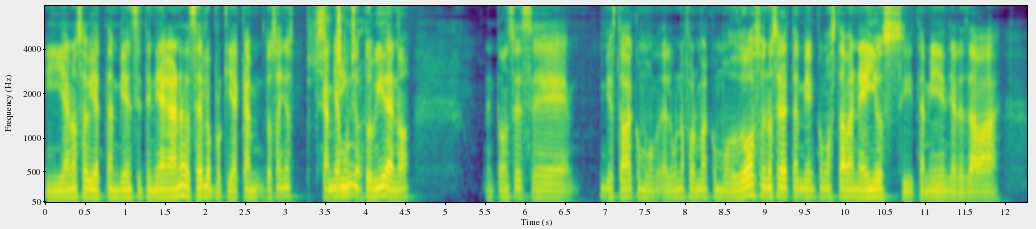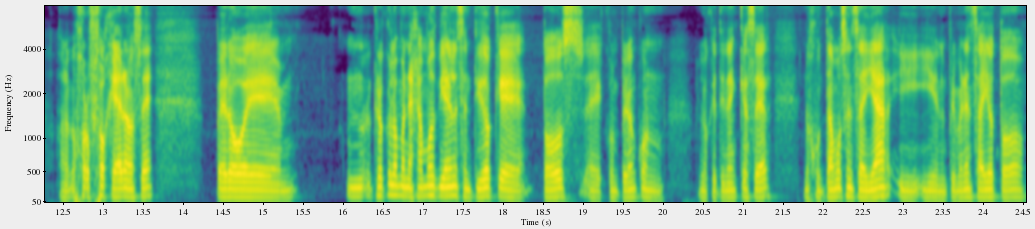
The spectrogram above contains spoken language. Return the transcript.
y ya no sabía también si tenía ganas de hacerlo, porque ya dos años pues, cambia mucho tu vida, ¿no? Entonces, eh, y estaba como de alguna forma como dudoso, no sabía también cómo estaban ellos, si también ya les daba a lo mejor flojera, no sé. Pero eh, creo que lo manejamos bien en el sentido que todos eh, cumplieron con lo que tenían que hacer. Nos juntamos a ensayar y, en el primer ensayo todo,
